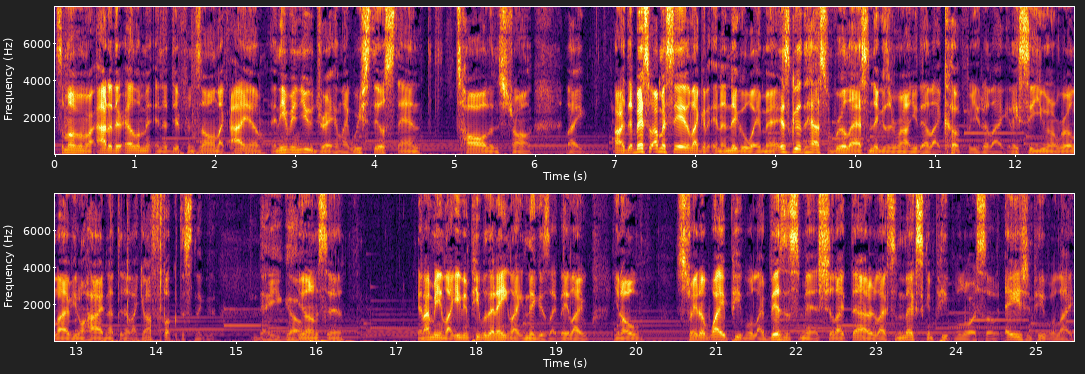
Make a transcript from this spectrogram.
some of them are out of their element in a different zone, like I am, and even you, Dre, and like we still stand tall and strong. Like, all right, the best I'm gonna say it like in a nigga way, man. It's good to have some real ass niggas around you that like cut for you. They're like they see you in real life, you don't hide nothing. They're like, yo, I fuck with this nigga. There you go. You know what I'm saying? And I mean like even people that ain't like niggas, like they like you know straight up white people, like businessmen, shit like that, or like some Mexican people or some Asian people, like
